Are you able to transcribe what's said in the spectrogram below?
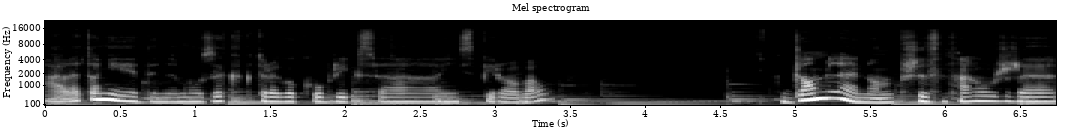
ale to nie jedyny muzyk, którego Kubrick zainspirował. John Lennon przyznał, że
